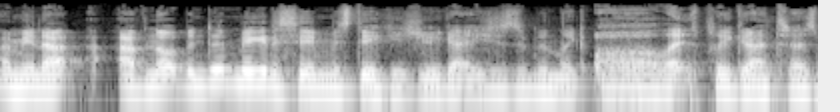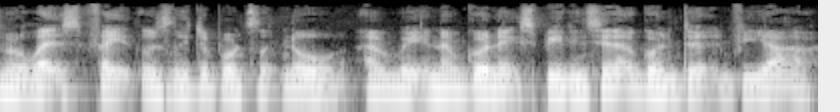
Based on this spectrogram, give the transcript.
I mean, I, I've not been doing, making the same mistake as you guys. You've been like, oh, let's play Gran Turismo, let's fight those leaderboards. Like, no, I'm waiting. I'm going to experience it. I'm going to do it in VR.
